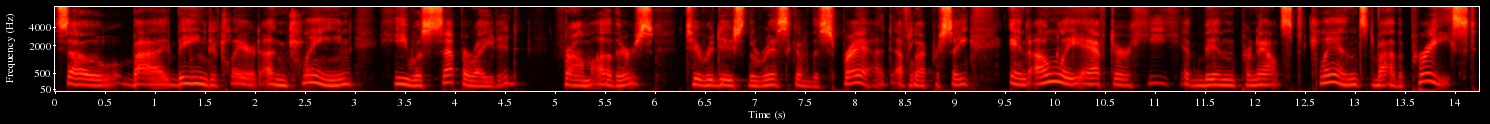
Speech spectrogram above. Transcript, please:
So, by being declared unclean, he was separated from others to reduce the risk of the spread of leprosy. And only after he had been pronounced cleansed by the priest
